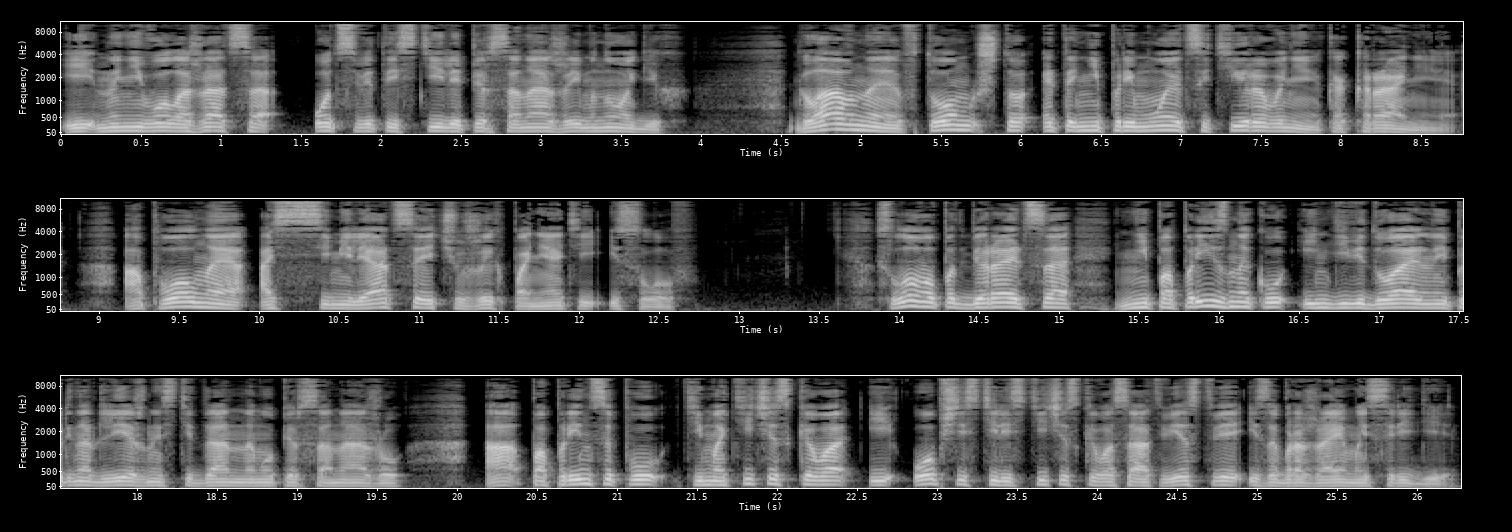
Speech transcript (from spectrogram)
и на него ложатся отцветы стиля персонажей многих. Главное в том, что это не прямое цитирование, как ранее, а полная ассимиляция чужих понятий и слов. Слово подбирается не по признаку индивидуальной принадлежности данному персонажу, а по принципу тематического и общестилистического соответствия изображаемой среде.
